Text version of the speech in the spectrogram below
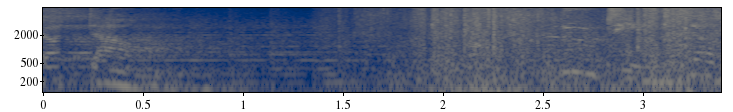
Shut down. Blue team double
